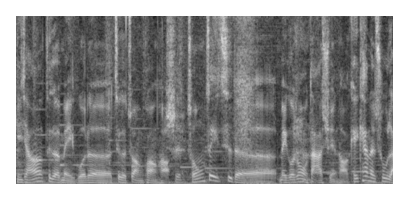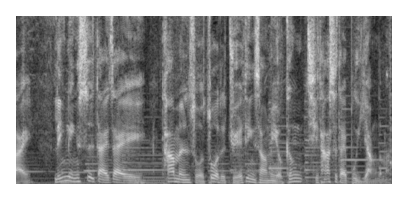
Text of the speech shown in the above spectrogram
你讲到这个美国的这个状况哈，是从这次的美国总统大选哈，可以看得出来，零零世代在他们所做的决定上面有跟其他世代不一样的嘛？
